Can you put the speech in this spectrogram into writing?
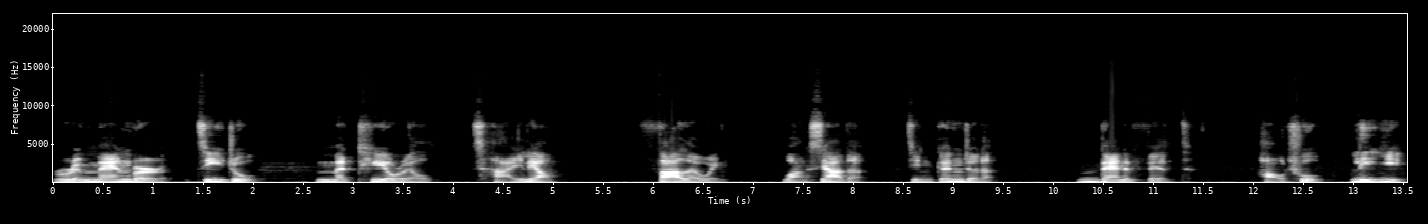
remember 记住，material 材料，following 往下的，紧跟着的，benefit 好处、利益，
